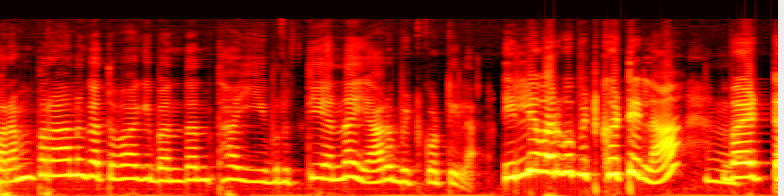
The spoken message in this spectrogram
ಪರಂಪರಾನುಗತವಾಗಿ ಬಂದಂಥ ಈ ವೃತ್ತಿಯನ್ನು ಯಾರು ಬಿಟ್ಕೊಟ್ಟಿಲ್ಲ? ಇಲ್ಲಿವರೆಗೂ ಬಿಟ್ಕೊಟ್ಟಿಲ್ಲ. ಬಟ್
